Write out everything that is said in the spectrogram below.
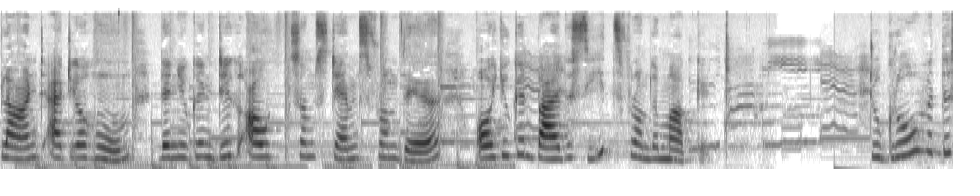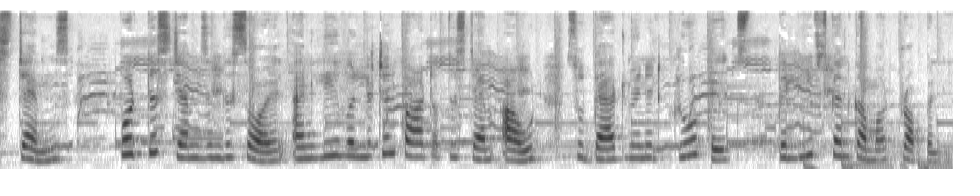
plant at your home, then you can dig out some stems from there or you can buy the seeds from the market. To grow with the stems, put the stems in the soil and leave a little part of the stem out so that when it grows big, the leaves can come out properly.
